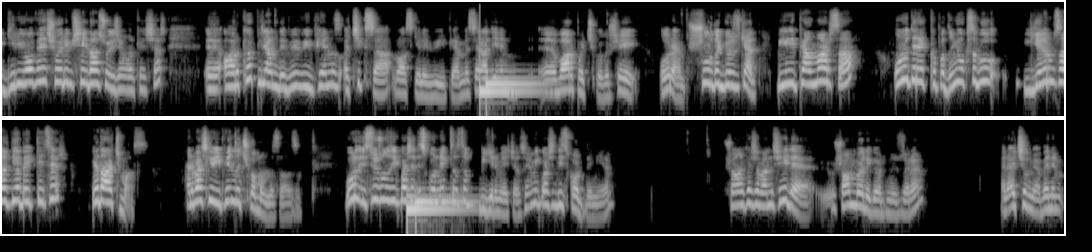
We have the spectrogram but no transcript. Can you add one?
giriyor ve şöyle bir şey daha söyleyeceğim arkadaşlar. E, arka planda bir VPN'iniz açıksa rastgele bir VPN mesela diyelim e, warp açık olur şey olur yani şurada gözüken bir VPN varsa onu direkt kapatın yoksa bu yarım saat ya bekletir ya da açmaz. Hani başka bir VPN'in açık olmaması lazım. Bu arada istiyorsanız ilk başta disconnect atıp bir girmeye çalışayım. İlk başta Discord deneyelim. Şu an arkadaşlar bende şey de şu an böyle gördüğünüz üzere. Yani açılmıyor. Benim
